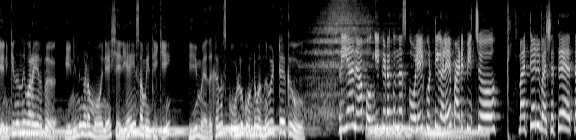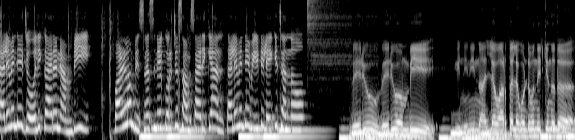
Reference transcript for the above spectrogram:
എനിക്ക് നന്ദി പറയരുത്. ഇനി നിങ്ങളുടെ മോനെ ശരിയായ സമയത്തേക്ക് ഈ മെതക്കണ സ്കൂളിൽ കൊണ്ടുവന്ന് വിട്ടേക്കൂ. റിയാന പൊങ്ങിക്കിടക്കുന്ന സ്കൂളിൽ കുട്ടികളെ പഠിപ്പിച്ചു. മറ്റൊരു വശത്ത് തലവന്റെ ജോലിക്കാരൻ അമ്പി വള്ളം ബിസിനസിനെ കുറിച്ച് സംസാരിക്കാൻ തലവന്റെ വീട്ടിലേക്ക് ചെന്നു. വരൂ വരൂ അമ്പി. ഇനി നീ നല്ല വാർത്തല്ല കൊണ്ടുവന്നിരിക്കുന്നത്.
